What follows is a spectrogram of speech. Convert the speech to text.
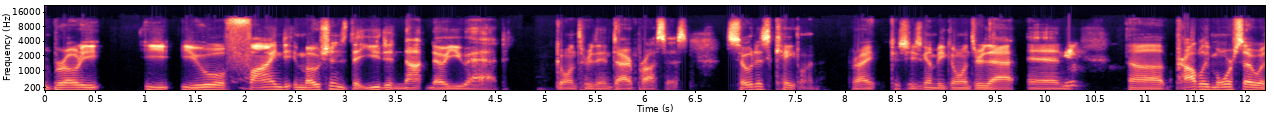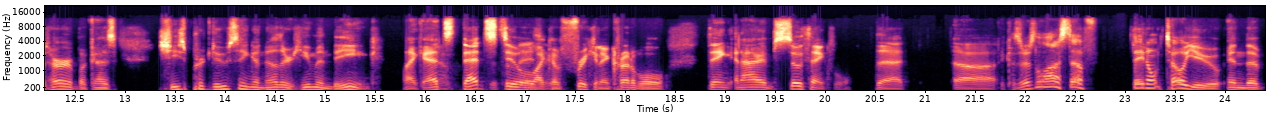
Brody, you, you will find emotions that you did not know you had going through the entire process. So does Caitlin, right? Because she's going to be going through that, and Yep. Uh, probably more so with her because she's producing another human being. Like that's that's It's still like a freaking incredible thing, and I am so thankful that because there's a lot of stuff they don't tell you in the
